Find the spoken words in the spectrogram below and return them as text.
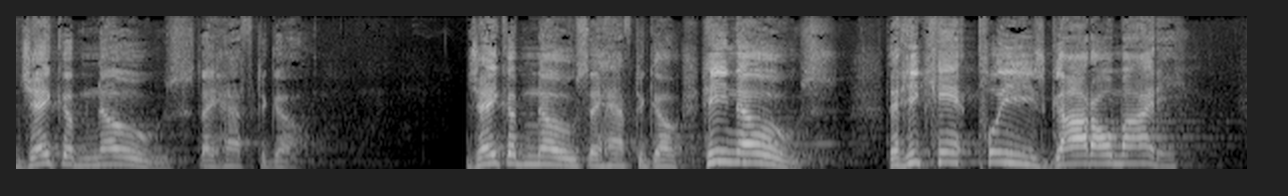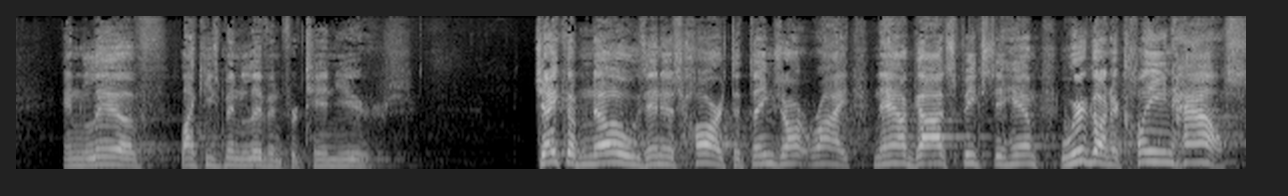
Jacob knows they have to go. Jacob knows they have to go. He knows that he can't please God Almighty and live like he's been living for 10 years. Jacob knows in his heart that things aren't right. Now God speaks to him. We're going to clean house.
